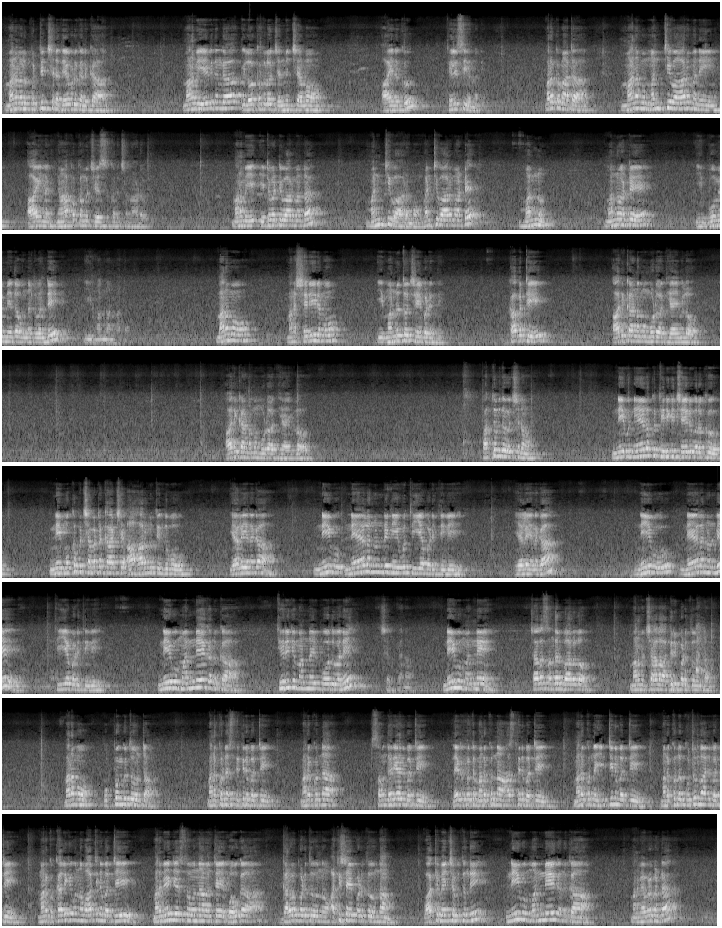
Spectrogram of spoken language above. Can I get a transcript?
మనలను పుట్టించిన దేవుడు గనుక మనము ఏ విధంగా ఈ లోకములో జన్మించామో ఆయనకు తెలిసి ఉన్నది. మరొక మాట మనము మంచివారమని ఆయన జ్ఞాపకము చేసుకొనుచున్నాడు. మనం ఎటువంటి వారమంట? మంచి వారము. మంచి వారము అంటే మన్ను. మన్ను అంటే ఈ భూమి మీద ఉన్నటువంటి ఈ మన్ను అన్నమాట. మనము మన శరీరము ఈ మన్నుతో చేయబడింది. కాబట్టి ఆదికాండము మూడో అధ్యాయంలో ఆదికాండము మూడో అధ్యాయంలో పంతొమ్మిదో వచ్చిన నీవు నేలకు తిరిగి చేరు వరకు నీ ముఖపు చెమట కార్చే ఆహారము తిందువు. ఎలయనగా నీవు నేల నుండి నీవు తీయబడితివి. ఏలయనగా నీవు నేల నుండి తీయబడితివి. నీవు మన్నే గనుక తిరిగి మన్నైపోదు అని చెప్పాను. నీవు మన్నే చాలా సందర్భాలలో మనము చాలా అదిరిపడుతూ ఉంటాం. మనము ఉప్పొంగుతూ ఉంటాం. మనకున్న స్థితిని బట్టి మనకున్న సౌందర్యాన్ని బట్టి లేకపోతే మనకున్న ఆస్తిని బట్టి మనకున్న ఇంటిని బట్టి మనకున్న కుటుంబాన్ని బట్టి మనకు కలిగి ఉన్న వాటిని బట్టి మనం ఏం చేస్తూ ఉన్నామంటే బహుగా గర్వపడుతూ ఉన్నాం అతిశయపడుతూ ఉన్నాం. వాక్యం ఏం చెబుతుంది? నీవు మన్నే గనుక మనం ఎవరమంట?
